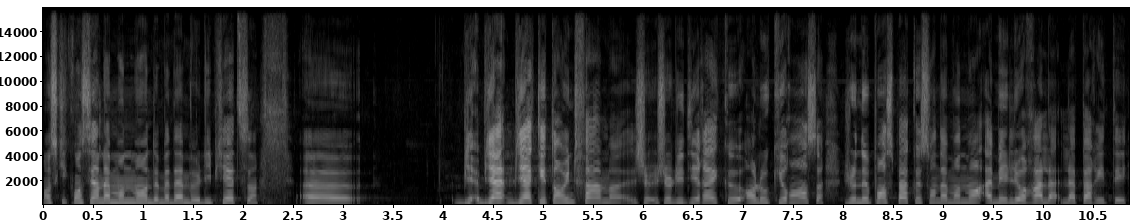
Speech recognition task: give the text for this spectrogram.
En ce qui concerne l'amendement de Madame Lipietz, euh, Bien, qu'étant une femme, je, lui dirais qu'en l'occurrence, je ne pense pas que son amendement améliorera la, parité.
